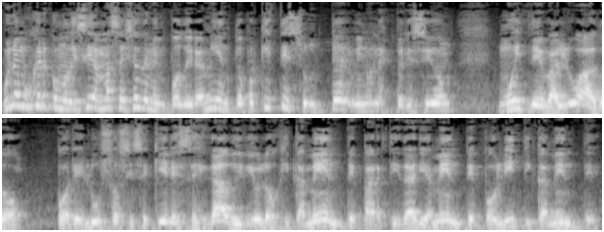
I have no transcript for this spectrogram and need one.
Una mujer, como decía, más allá del empoderamiento, porque este es un término, una expresión muy devaluado por el uso, si se quiere, sesgado ideológicamente, partidariamente, políticamente.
